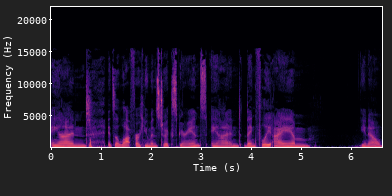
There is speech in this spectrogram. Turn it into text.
And it's a lot for humans to experience. And thankfully, I am, you know,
